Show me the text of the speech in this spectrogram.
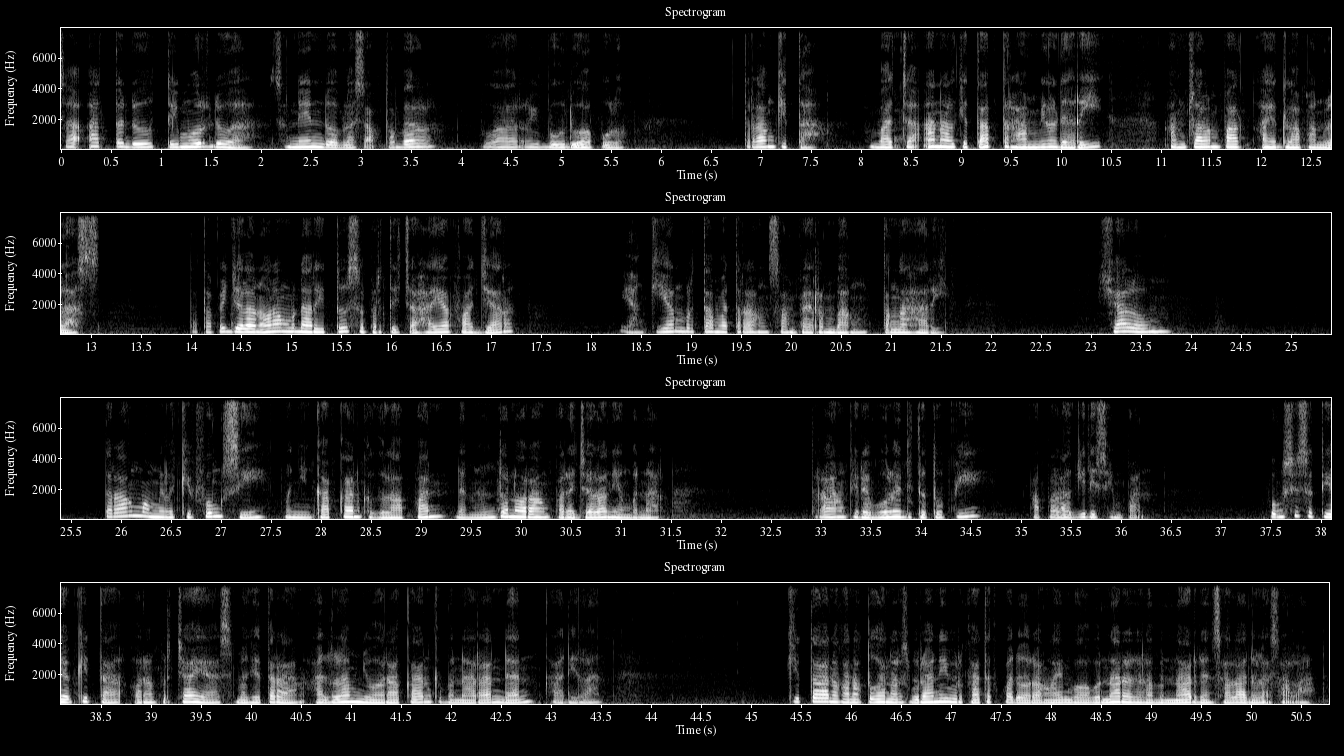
Saat Teduh Timur 2 Senin 12 Oktober 2020 Terang kita Pembacaan Alkitab terambil dari Amsal 4 ayat 18 Tetapi jalan orang benar itu seperti cahaya fajar yang kian bertambah terang sampai rembang tengah hari. Shalom. Terang memiliki fungsi menyingkapkan kegelapan dan menuntun orang pada jalan yang benar. Terang tidak boleh ditutupi, apalagi disimpan. Fungsi setiap kita, orang percaya, sebagai terang adalah menyuarakan kebenaran dan keadilan. Kita, anak-anak Tuhan, harus berani berkata kepada orang lain bahwa benar adalah benar dan salah adalah salah.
